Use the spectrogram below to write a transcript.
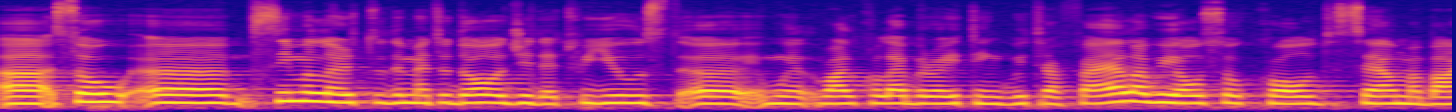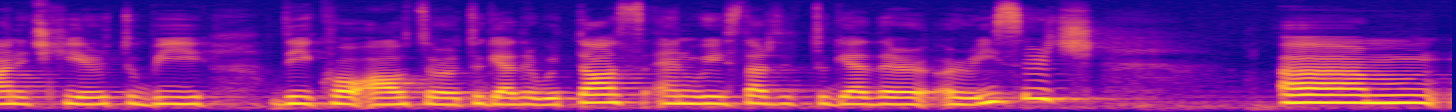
Uh, so uh, similar to the methodology that we used uh, while collaborating with Rafaela, we also called Selma Banich here to be the co-author together with us, and we started together a research. Um,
